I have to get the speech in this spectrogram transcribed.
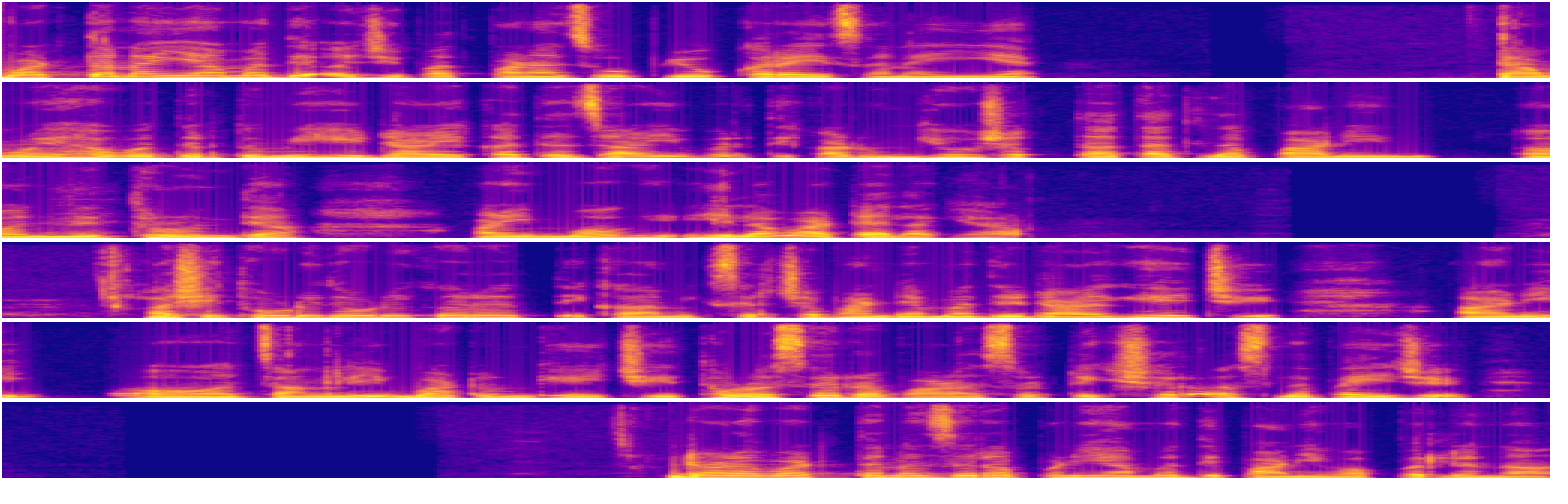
वाटताना यामध्ये अजिबात पाण्याचा उपयोग करायचा नाहीये. त्यामुळे हवं तर तुम्ही ही डाळ एखाद्या जाळीवरती काढून घेऊ शकता त्यातलं पाणी निथळून द्या आणि मग हिला वाटायला घ्या. अशी थोडी थोडी करत एका मिक्सरच्या भांड्यामध्ये डाळ घ्यायची आणि चांगली वाटून घ्यायची. थोडंसं रवाळ असं टेक्स्चर असलं पाहिजे. डाळ वाटताना जर आपण यामध्ये पाणी वापरलं ना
